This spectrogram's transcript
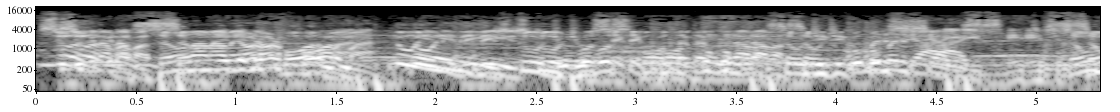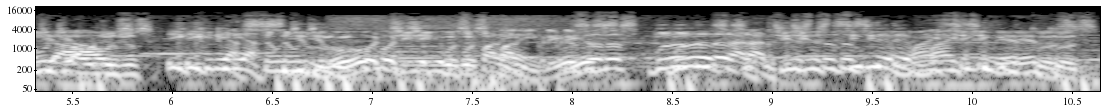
Sua gravação na melhor forma. No MD Studio você conta com gravação de comerciais, edição de áudios e criação de logotipos para empresas, bandas, artistas e demais segmentos.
